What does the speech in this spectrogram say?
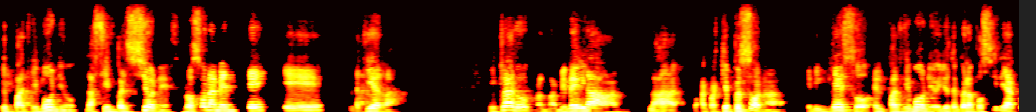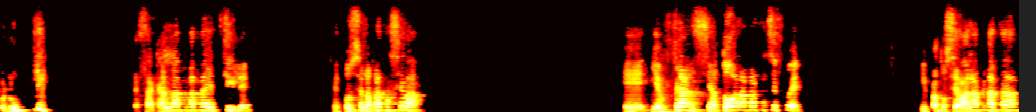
el patrimonio, las inversiones, no solamente eh, la tierra. Y claro, cuando a mí me graban a cualquier persona el ingreso, el patrimonio, yo tengo la posibilidad con un clic de sacar la plata de Chile, entonces la plata se va. Eh, y en Francia toda la plata se fue. Y cuando se va la plata,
